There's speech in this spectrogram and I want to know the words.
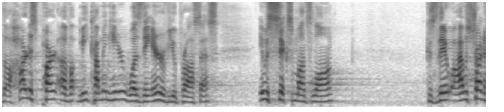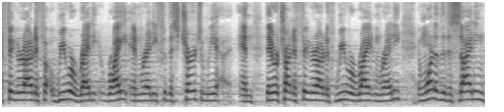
the hardest part of me coming here was the interview process. It was six months long because I was trying to figure out if we were ready, right and ready for this church, and, we, and they were trying to figure out if we were right and ready. And one of the deciding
